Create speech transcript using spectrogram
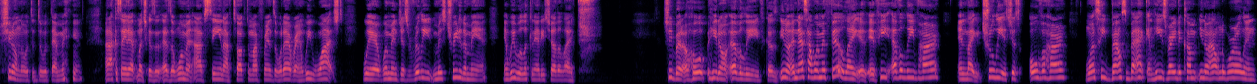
"She don't know what to do with that man." And I can say that much because as a woman, I've seen, I've talked to my friends or whatever, and we watched where women just really mistreated a man, and we were looking at each other like. She better hope he don't ever leave because you know and that's how women feel like if, if he ever leave her and like truly it's just over her once he bounced back and he's ready to come you know out in the world and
